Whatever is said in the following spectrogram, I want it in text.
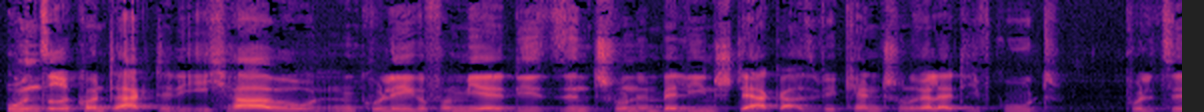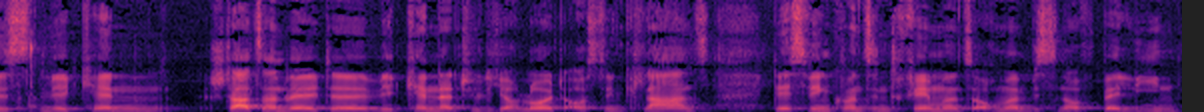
unsere Kontakte, die ich habe und ein Kollege von mir, die sind schon in Berlin stärker. Also wir kennen schon relativ gut Polizisten, wir kennen Staatsanwälte, wir kennen natürlich auch Leute aus den Clans. Deswegen konzentrieren wir uns auch mal ein bisschen auf Berlin.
